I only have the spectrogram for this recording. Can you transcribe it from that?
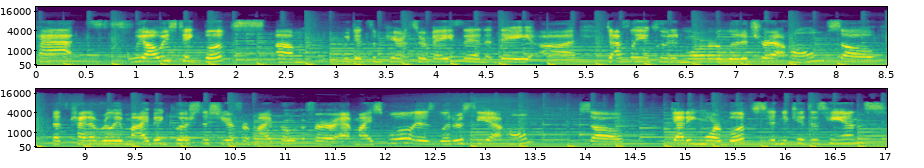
hats. We always take books. Um, we did some parent surveys and they uh, definitely included more literature at home. So that's kind of really my big push this year for my pro for at my school is literacy at home. So getting more books into kids' hands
